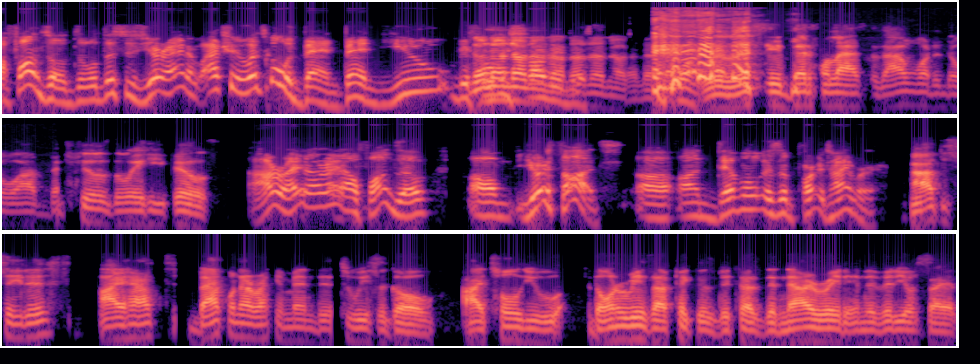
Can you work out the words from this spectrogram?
Alfonso, well, this is your anime. Actually, let's go with Ben. Ben, you before No, no, we no, no, no, no, this- no, no, no, no. Let's say Ben for last because I want to know why Ben feels the way he feels. All right, all right, Alfonso. Um, your thoughts uh, on Devil is a part timer? I have to say this. I have to. Back when I recommended two weeks ago, I told you the only reason I picked this because the narrator in the video said,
